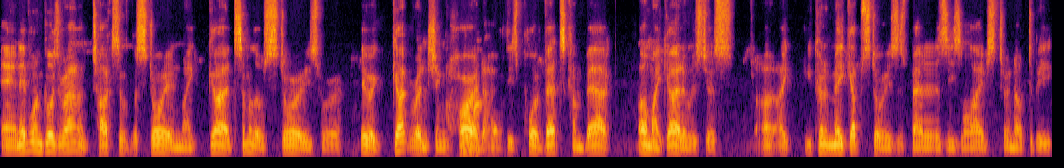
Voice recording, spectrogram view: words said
and everyone goes around and talks of the story. And my God, some of those stories were they were gut wrenching hard wow. to have these poor vets come back. Oh my God, it was just uh, I you couldn't make up stories as bad as these lives turned out to be.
